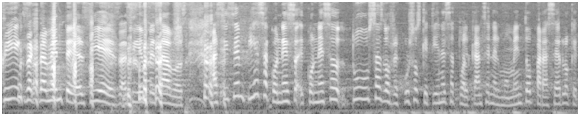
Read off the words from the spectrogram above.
Sí, exactamente, así es, así empezamos. Así se empieza con eso, con eso, tú usas los recursos que tienes a tu alcance en el momento para hacer lo que,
